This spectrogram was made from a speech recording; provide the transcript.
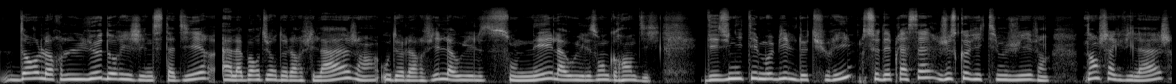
dans leur lieu d'origine, c'est-à-dire à la bordure de leur village hein, ou de leur ville, là où ils sont nés, là où ils ont grandi. Des unités mobiles de tuerie se déplaçaient jusqu'aux victimes juives dans chaque village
